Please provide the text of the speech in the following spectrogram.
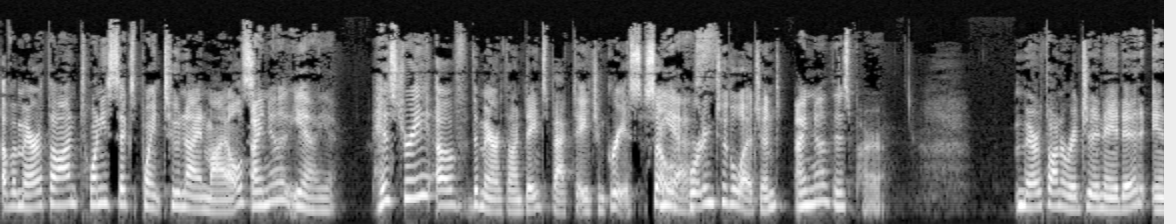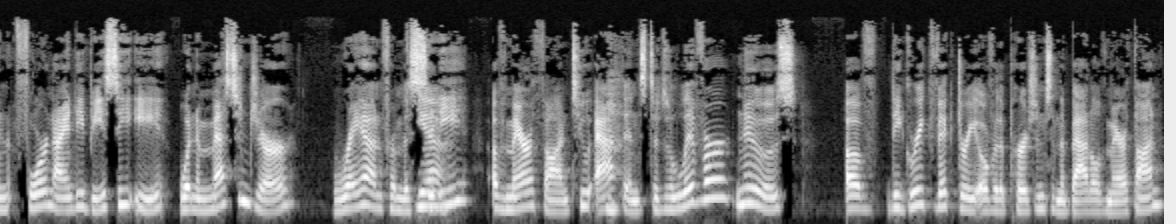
of a marathon, twenty six point two nine miles. I know. Yeah, yeah. History of the marathon dates back to ancient Greece. So, Yes. according to the legend, I know this part. marathon originated in 490 BCE when a messenger ran from the Yeah. city of Marathon to Athens to deliver news of the Greek victory over the Persians in the Battle of Marathon.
